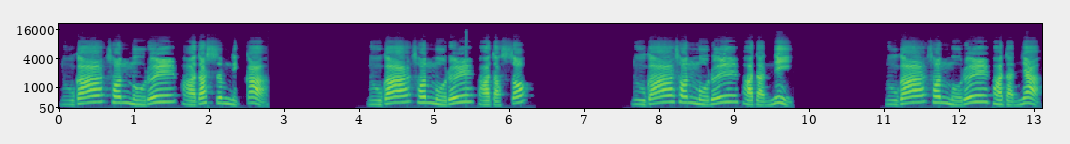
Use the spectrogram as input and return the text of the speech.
누가 선물을 받았습니까? 누가 선물을 받았어? 누가 선물을 받았니? 누가 선물을 받았냐?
